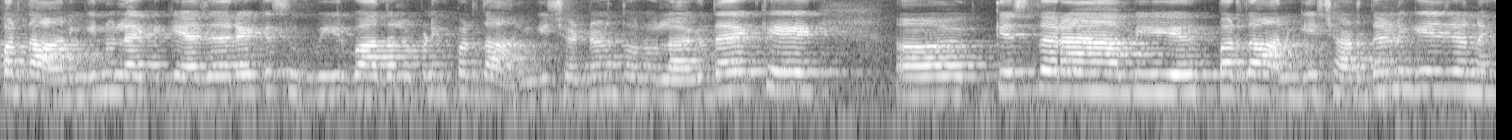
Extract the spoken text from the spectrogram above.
ਪ੍ਰਧਾਨਗੀ ਨੂੰ ਲੈ ਕੇ ਕਿਹਾ ਜਾ ਰਿਹਾ ਕਿ ਸੁਖਬੀਰ ਬਾਦਲ ਆਪਣੀ ਪ੍ਰਧਾਨਗੀ ਛੱਡਣ, ਤੁਹਾਨੂੰ ਲੱਗਦਾ ਹੈ ਕਿ ਕਿਸ ਤਰ੍ਹਾਂ ਵੀ ਪ੍ਰਧਾਨਗੀ ਛੱਡ ਦੇਣਗੇ ਜਾਂ ਨਹੀਂ?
